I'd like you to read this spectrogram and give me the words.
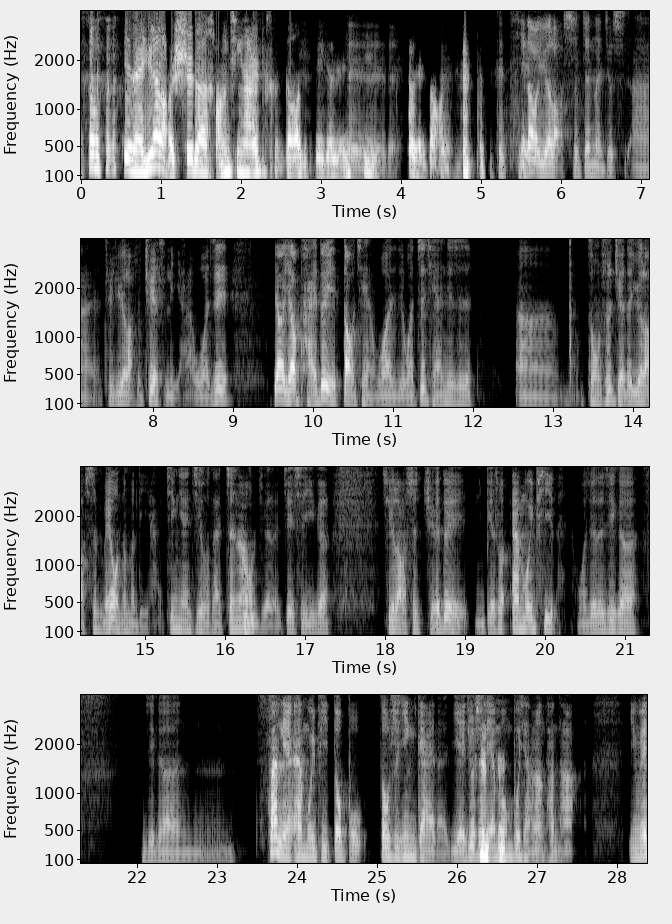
现在约老师的行情还是很高的，这个人气对特别高的。对，提到约老师，真的就是，哎，就约老师确实厉害。我这要要排队道歉，我我之前就是，嗯、总是觉得约老师没有那么厉害。今年季后赛真让我嗯觉得这是一个，约老师绝对，你别说 MVP 了，我觉得这个这个、嗯三连 MVP 都不都是应该的，也就是联盟 不想让他拿，因为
